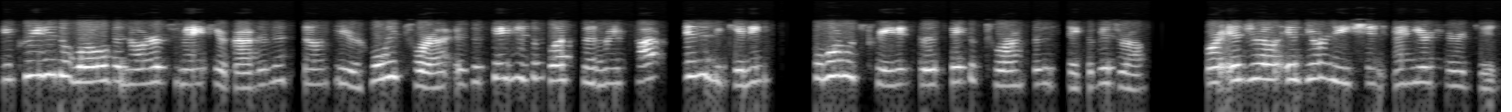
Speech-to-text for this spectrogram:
You created the world in order to make your godliness known through your holy Torah as the sages of blessed memory taught in the beginning. The world was created for the sake of Torah, for the sake of Israel. For Israel is your nation and your heritage.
